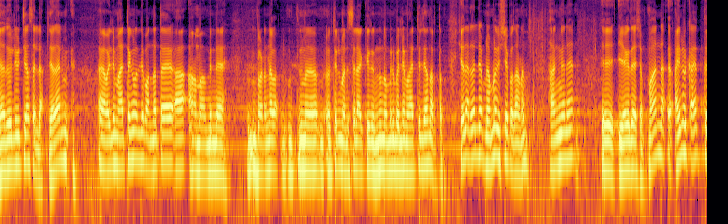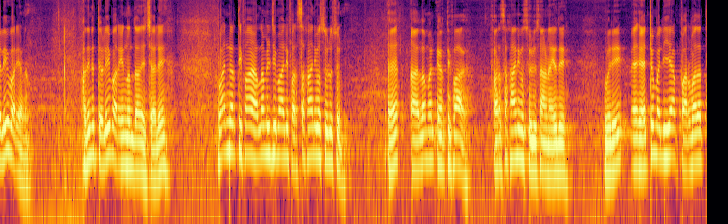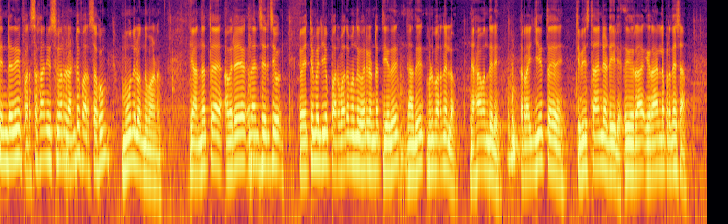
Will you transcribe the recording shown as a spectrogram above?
അത് വലിയ വ്യത്യാസമല്ല. ഏതായാലും വലിയ മാറ്റങ്ങളില്ല അന്നത്തെ ആ, പിന്നെ പഠനത്തിൽ മനസ്സിലാക്കിയത് ഇന്നും തമ്മിൽ വലിയ മാറ്റില്ല എന്നർത്ഥം. ഏതായാലും നമ്മളെ വിഷയം അതാണ്. അങ്ങനെ ഏകദേശം. മാൻ അതിനൊരു കാര്യം തെളിവ് പറയാണ്. അതിന്റെ തെളിവ് പറയുന്നത് എന്താണെന്ന് വെച്ചാൽ വാൻ ഇർത്തിഫാ അള്ളമിൽ ജിമാലി ഫർസഹാനി വസുലുസുൻ അള്ളമൽ ഇർത്തിഫാ ഫർസഹാനി വസുലുസാണ് ഏത്? ഒരു ഏറ്റവും വലിയ പർവതത്തിന്റെത് ഫർസഹാനി വസുലാണ് രണ്ട് ഫർസഹും മൂന്നിലൊന്നുമാണ്. ഈ അന്നത്തെ അവരെ അതനുസരിച്ച് ഏറ്റവും വലിയ പർവതം എന്ന് അവർ കണ്ടെത്തിയത് അത് നമ്മൾ പറഞ്ഞല്ലോ നഹാവന്തിൽ റയ്യത്ത് തിബിരിസ്ഥാന്റെ ഇടയിൽ ഇറാ ഇറാനിലെ പ്രദേശം.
